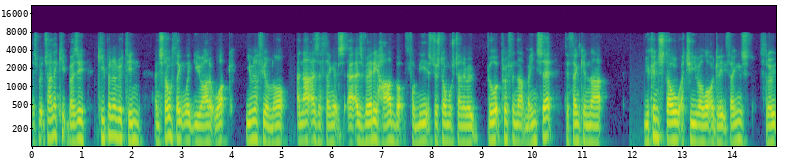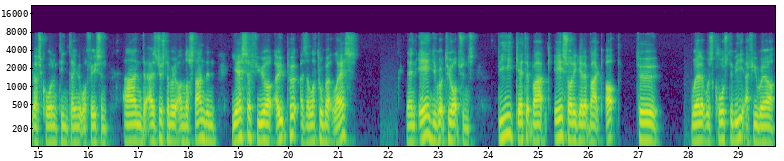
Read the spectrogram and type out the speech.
it's about trying to keep busy, keeping a routine, and still think like you are at work, even if you're not. And that is the thing. It's it is very hard, but for me, it's just almost trying to about bulletproofing that mindset to thinking that you can still achieve a lot of great things throughout this quarantine time that we're facing. And it's just about understanding yes, if your output is a little bit less, then A, you've got two options. B, get it back, A, sorry, get it back up to where it was close to be if you were,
